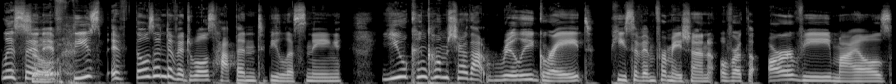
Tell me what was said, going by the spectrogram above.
Listen, So- if these if those individuals happen to be listening, you can come share that really great piece of information over at the RV Miles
